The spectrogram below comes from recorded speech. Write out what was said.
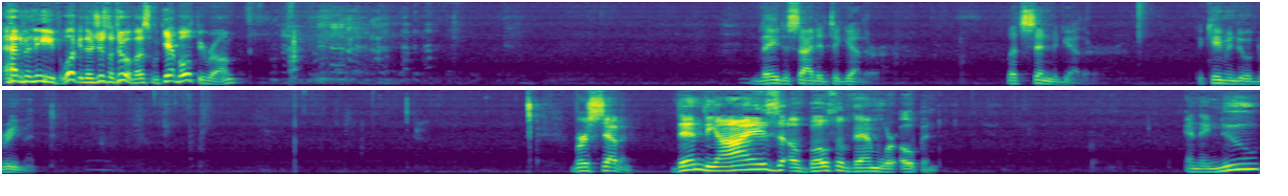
Adam and Eve. Look, there's just the two of us. We can't both be wrong. they decided together. Let's sin together. They came into agreement. Verse 7 Then the eyes of both of them were opened, and they knew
